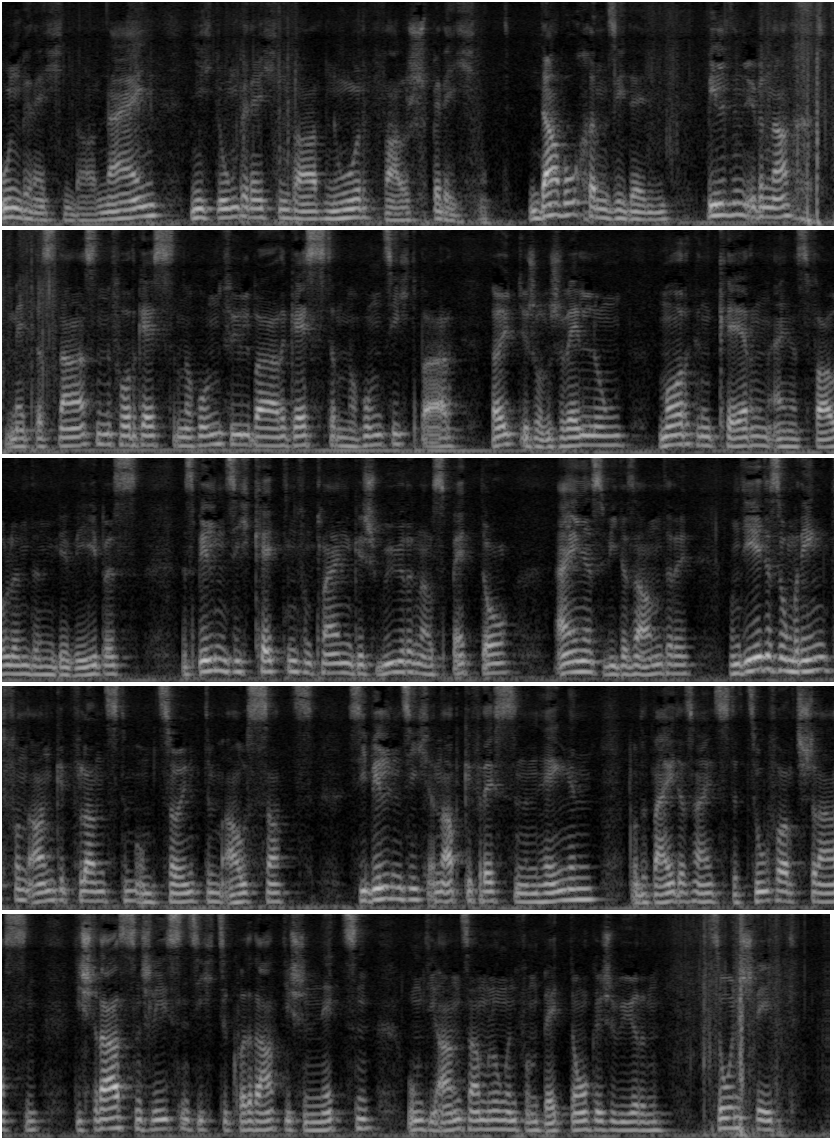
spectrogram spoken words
Unberechenbar, nein, nicht unberechenbar, nur falsch berechnet. Da wuchern sie denn, bilden über Nacht Metastasen, vorgestern noch unfühlbar, gestern noch unsichtbar, heute schon Schwellung, morgen Kern eines faulenden Gewebes, es bilden sich Ketten von kleinen Geschwüren aus Beton, eines wie das andere, und jedes umringt von angepflanztem, umzäuntem Aussatz. Sie bilden sich an abgefressenen Hängen oder beiderseits der Zufahrtsstraßen. Die Straßen schließen sich zu quadratischen Netzen um die Ansammlungen von Betongeschwüren. So entsteht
